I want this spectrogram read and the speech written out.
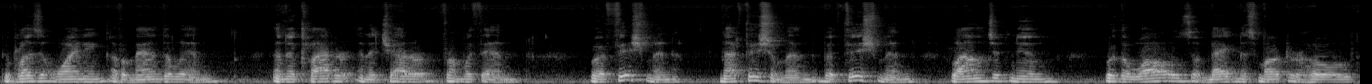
the pleasant whining of a mandolin, and a clatter and a chatter from within, where fishmen, not fishermen, but fishmen, lounge at noon, where the walls of Magnus Martyr hold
